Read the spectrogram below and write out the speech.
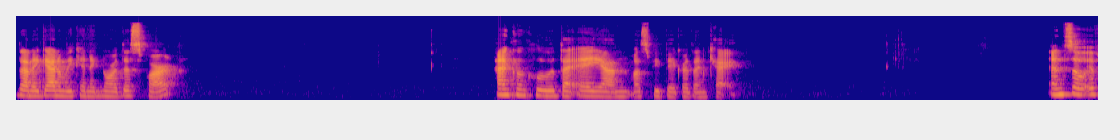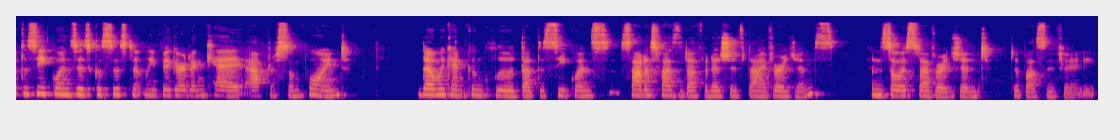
then again we can ignore this part and conclude that an must be bigger than k. And so if the sequence is consistently bigger than k after some point, then we can conclude that the sequence satisfies the definition of divergence, and so is divergent to plus infinity.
